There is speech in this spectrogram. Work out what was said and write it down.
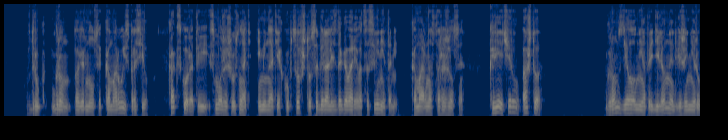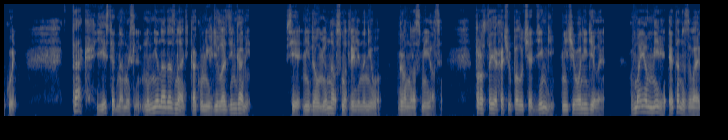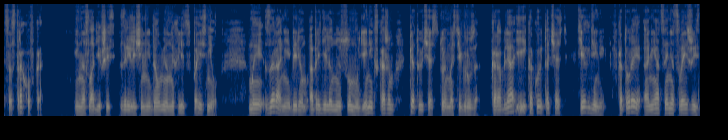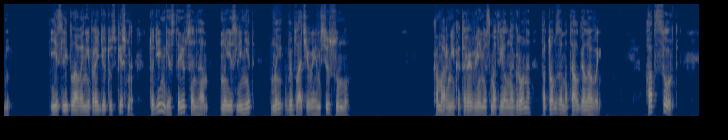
Вдруг Грон повернулся к комару и спросил, «Как скоро ты сможешь узнать имена тех купцов, что собирались договариваться с венетами?» Комар насторожился. «К вечеру? А что?» Грон сделал неопределенное движение рукой. «Так, есть одна мысль, но мне надо знать, как у них дела с деньгами». Все недоуменно смотрели на него. Грон рассмеялся. «Просто я хочу получать деньги, ничего не делая. В моем мире это называется страховка. И, насладившись зрелищем недоуменных лиц, пояснил. Мы заранее берем определенную сумму денег, скажем, пятую часть стоимости груза, корабля и какую-то часть тех денег, в которые они оценят свои жизни. Если плавание пройдет успешно, то деньги остаются нам, но если нет, мы выплачиваем всю сумму. Комар некоторое время смотрел на Грона, потом замотал головой. «Абсурд!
